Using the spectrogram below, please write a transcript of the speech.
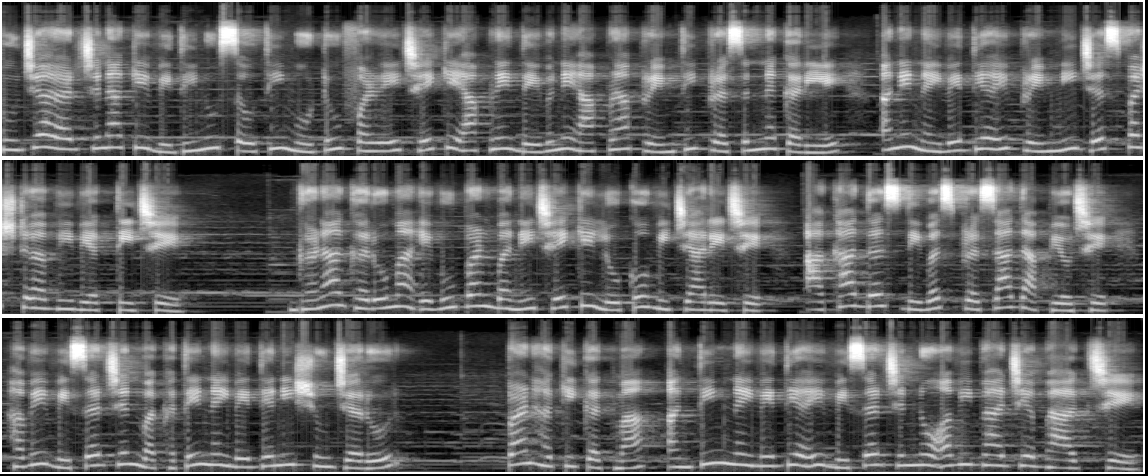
પૂજા અર્ચના કે વિધિનું સૌથી મોટું ફળ એ છે કે આપણે દેવને આપણા પ્રેમથી પ્રસન્ન કરીએ અને નૈવેદ્ય એ પ્રેમની જ સ્પષ્ટ અભિવ્યક્તિ છે. ઘણા ઘરોમાં એવું પણ બને છે કે લોકો વિચારે છે, આખા દસ દિવસ પ્રસાદ આપ્યો છે, હવે વિસર્જન વખતે નૈવેદ્યની શું જરૂર? પણ હકીકતમાં, અંતિમ નૈવેદ્ય એ વિસર્જનનો અવિભાજ્ય ભાગ છે.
